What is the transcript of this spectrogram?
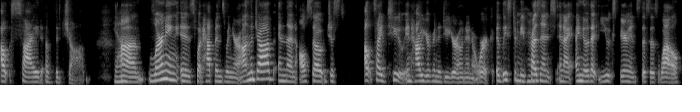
outside of the job yeah. um, learning is what happens when you're on the job and then also just outside too in how you're going to do your own inner work at least to be mm-hmm. present and I, I know that you experience this as well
